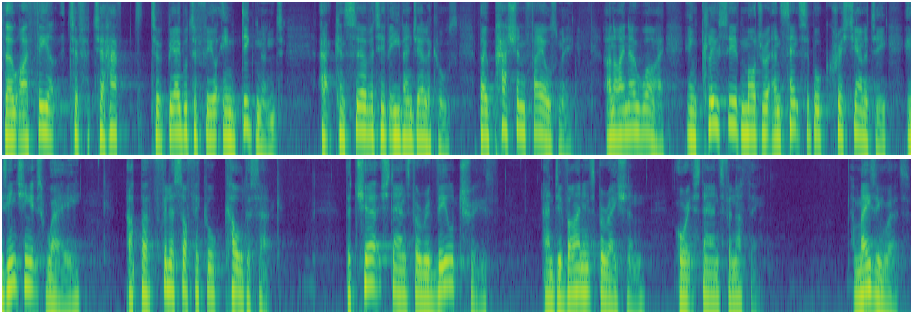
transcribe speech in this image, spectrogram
though I feel to, to have to be able to feel indignant at conservative evangelicals, though passion fails me. And I know why. Inclusive, moderate, and sensible Christianity is inching its way up a philosophical cul de sac. The church stands for revealed truth and divine inspiration, or it stands for nothing. Amazing words.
